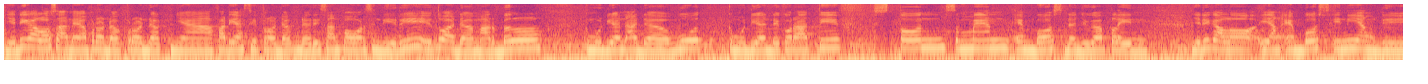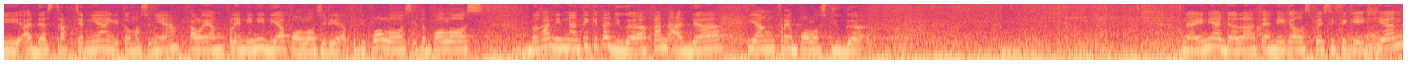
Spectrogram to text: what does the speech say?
Jadi kalau seandainya produk-produknya variasi produk dari Sunpower sendiri itu ada marble, kemudian ada wood, kemudian dekoratif, stone, semen, emboss dan juga plain. Jadi kalau yang emboss ini yang di ada strukturnya gitu maksudnya. Kalau yang plain ini dia polos jadi kayak putih polos, hitam polos. Bahkan ini nanti kita juga akan ada yang krem polos juga. Nah ini adalah technical specification.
